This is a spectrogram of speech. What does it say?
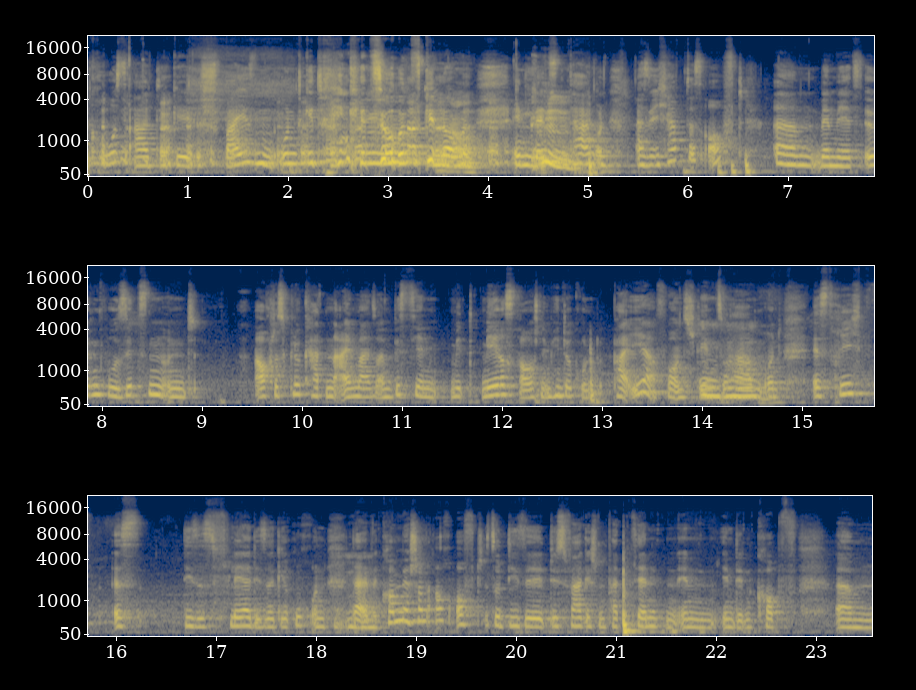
großartige Speisen und Getränke zu uns genommen in den letzten Tagen. Und also ich habe das oft, ähm, wenn wir jetzt irgendwo sitzen und auch das Glück hatten, einmal so ein bisschen mit Meeresrauschen im Hintergrund Paella vor uns stehen zu haben. Und es riecht, es, dieses Flair, dieser Geruch. Und da kommen mir schon auch oft so diese dysphagischen Patienten in, in den Kopf, ähm,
